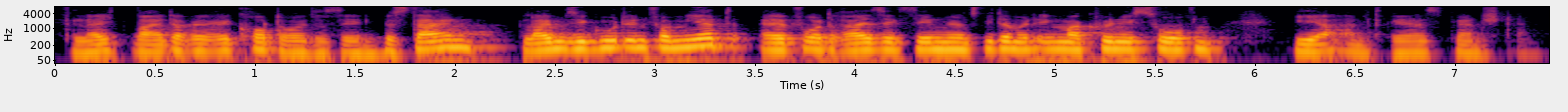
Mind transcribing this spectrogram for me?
vielleicht weitere Rekorde heute sehen. Bis dahin bleiben Sie gut informiert. 11.30 Uhr sehen wir uns wieder mit Ingmar Königshofen. Ihr Andreas Bernstein.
